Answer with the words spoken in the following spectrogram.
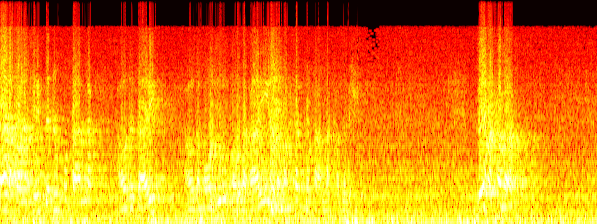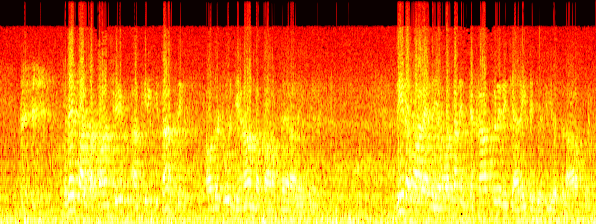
دا د قران شریف د نوم متعلق او د تاریخ او د موضوع او د غایې او د مقصد متعلق خبره شو دیمه خبره خدای پاک د قران شریف آخري کتاب دی او د ټول جهان د پاره خیر راغلی دې د پاره د یو وطن انتخاب کړی چې هغه ته جزیره العرب وایي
